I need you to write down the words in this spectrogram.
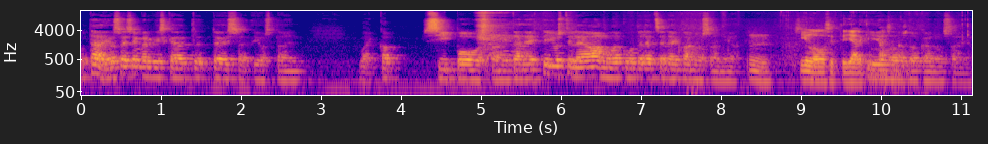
Mutta tämä, jos esimerkiksi käyt töissä jostain vaikka Sipoosta, niin tänne ehtii just silleen aamulla kuuntelet sen ekan osan ja Mm. Illalla sitten jälkimmäisenä. illalla tokan osan. Ja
